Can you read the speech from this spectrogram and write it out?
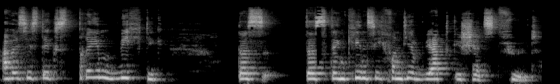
Aber es ist extrem wichtig, dass, dass dein Kind sich von dir wertgeschätzt fühlt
